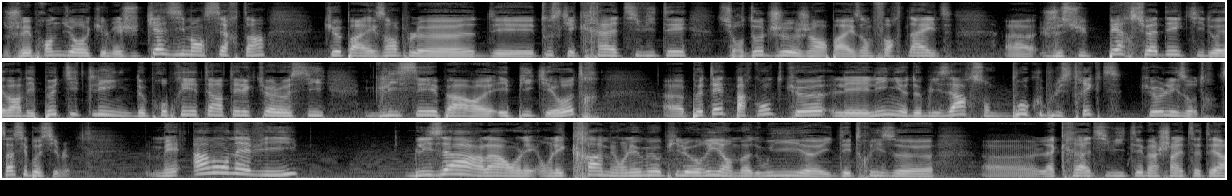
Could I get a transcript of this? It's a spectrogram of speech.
je vais prendre du recul, mais je suis quasiment certain que par exemple euh, tout ce qui est créativité sur d'autres jeux, genre par exemple Fortnite, euh, je suis persuadé qu'il doit y avoir des petites lignes de propriété intellectuelle aussi glissées par Epic et autres. Peut-être par contre que les lignes de Blizzard sont beaucoup plus strictes que les autres. Ça c'est possible. Mais à mon avis, Blizzard là on les, crame et on les met au pilori en mode oui ils détruisent la créativité machin etc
